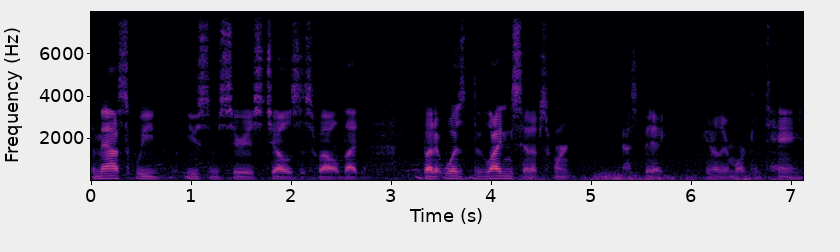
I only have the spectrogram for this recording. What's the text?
The mask we used some serious gels as well, but but it was the lighting setups weren't as big. You know, they're more contained,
